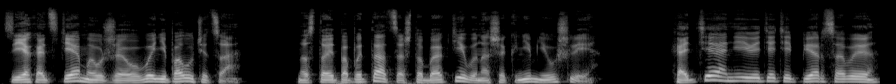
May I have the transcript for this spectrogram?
съехать с темы уже, увы, не получится. Но стоит попытаться, чтобы активы наши к ним не ушли. Хотя они ведь эти персовы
